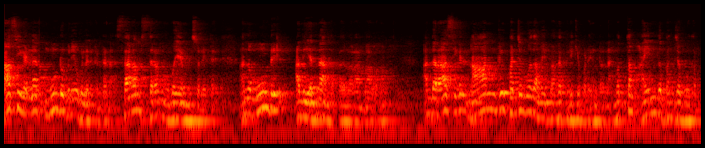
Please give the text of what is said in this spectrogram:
ராசிகளில் மூன்று பிரிவுகள் இருக்கின்றன. சரம் ஸ்திரம் உபயம்னு சொல்லிட்டு. அந்த மூன்றில் அது என்ன? அந்த பதினோராம் பாவகம். அந்த ராசிகள் நான்கு பஞ்சபூத அமைப்பாக பிரிக்கப்படுகின்றன. மொத்தம் ஐந்து பஞ்சபூதம்.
